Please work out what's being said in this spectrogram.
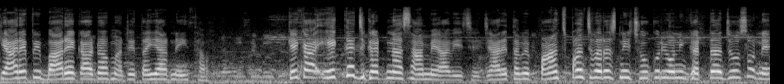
ક્યારે બી બારે કાઢવા માટે તૈયાર નહીં થાવ કે આ એક જ ઘટના સામે આવી છે. જ્યારે તમે પાંચ પાંચ વર્ષની છોકરીઓની ઘટના જોશો ને,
